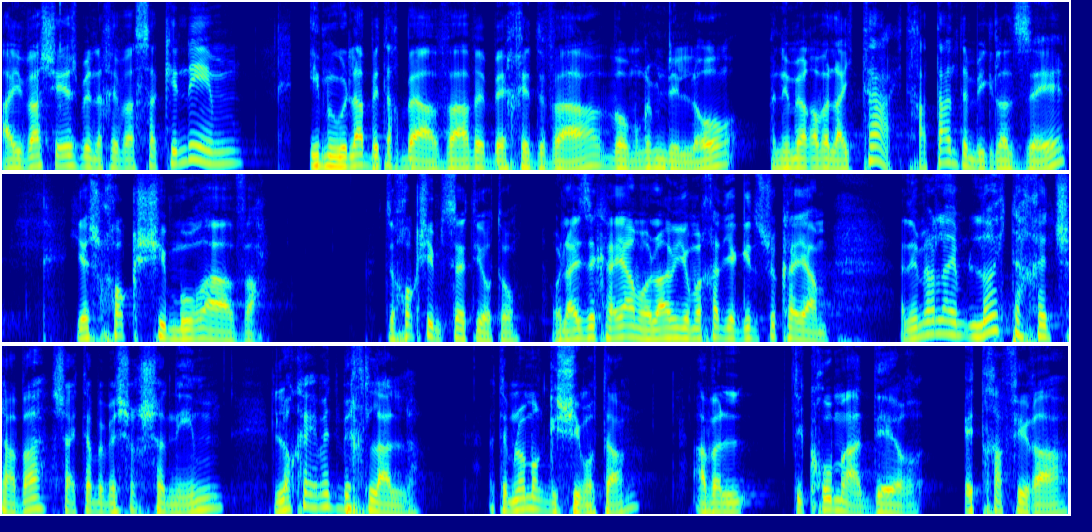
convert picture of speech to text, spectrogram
האיבה שיש בין אחי והסכינים, היא מעולה בטח באהבה ובחדווה, ואומרים לי לא. אני אומר, אבל הייתה, התחתנתם בגלל זה, יש חוק שימור אהבה. זה חוק שהמצאתי אותו, אולי זה קיים, אולי יום אחד יגידו שהוא קיים. אני אומר להם, לא ייתכן שאהבה שהייתה במשך שנים, לא קיימת בכלל. אתם לא מרגישים אותה, אבל תיקחו מעדר, את חפירה,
